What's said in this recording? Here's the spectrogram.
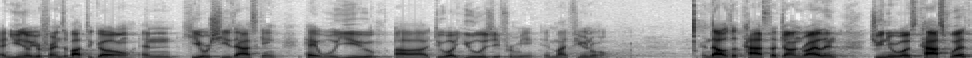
and you know your friend's about to go, and he or she is asking, Hey, will you uh, do a eulogy for me in my funeral? And that was a task that John Ryland Jr. was tasked with,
